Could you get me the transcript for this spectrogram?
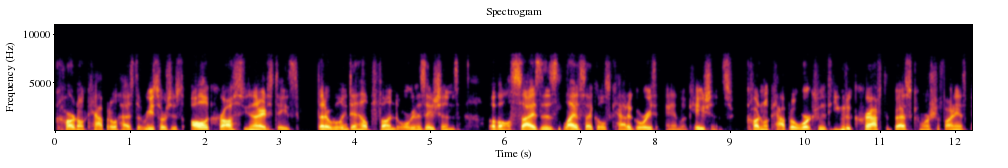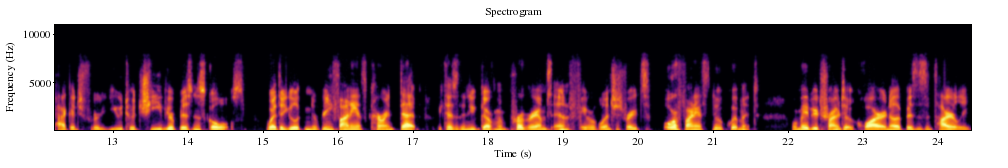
Cardinal Capital has the resources all across the United States that are willing to help fund organizations of all sizes, life cycles, categories, and locations. Cardinal Capital works with you to craft the best commercial finance package for you to achieve your business goals. Whether you're looking to refinance current debt because of the new government programs and favorable interest rates, or finance new equipment, or maybe you're trying to acquire another business entirely,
